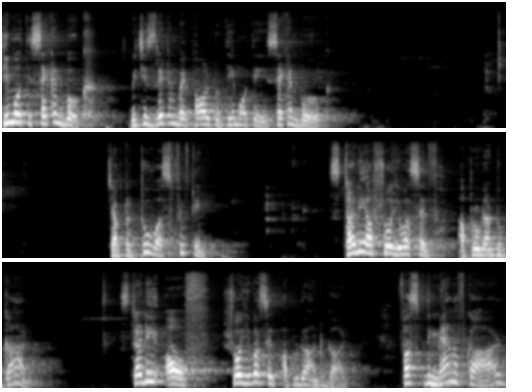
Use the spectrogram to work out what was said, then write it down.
Timothy's second book, which is written by Paul to Timothy, second book, chapter 2, verse 15. Study of show yourself approved unto God. Study of show yourself approved unto God. First, the man of God,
